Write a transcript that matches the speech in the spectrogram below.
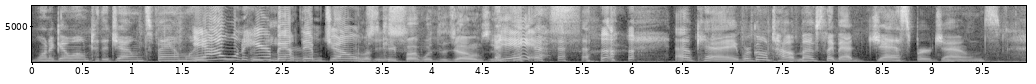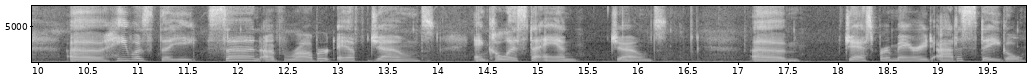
Want to go on to the Jones family? Yeah, I want to hear about them Joneses. Let's keep up with the Joneses. Yes. Okay, we're going to talk mostly about Jasper Jones. Uh, he was the son of Robert F. Jones and Callista Ann Jones. Um, Jasper married Ida Stiegel,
